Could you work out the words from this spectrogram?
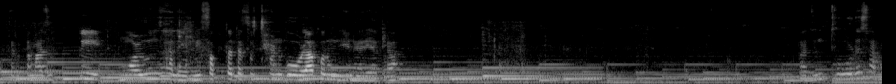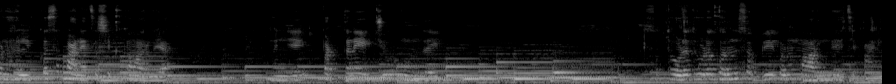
तर आता माझं पीठ मळून झालंय. मी फक्त त्याचा छान गोळा करून घेणार आहे आता. अजून थोडस आपण हलकस पाण्याचा शिटका मारूया. म्हणजे पटकन एकजीव होऊन जाईल. थोडं थोडं करून सगळीकडून मारून घ्यायचे पाणी.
